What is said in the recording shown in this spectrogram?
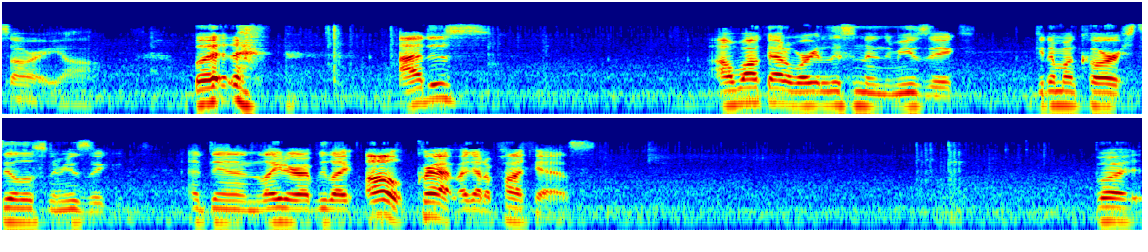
Sorry, y'all. But I just I walk out of work listening to music, get in my car, still listen to music, and then later I'd be like, oh crap, I got a podcast. But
